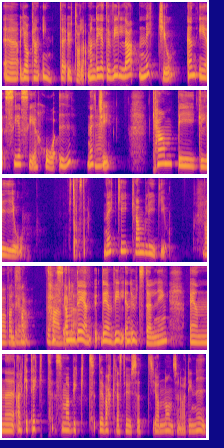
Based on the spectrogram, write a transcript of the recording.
Eh, jag kan inte uttala, men det heter Villa Necchio. N-E-C-C-H-I. Necci. Mm. Campiglio. Stavas det. Necchi Campiglio. Vad var det då? Det, ja, men det är, en, det är en, en utställning. En eh, arkitekt som har byggt det vackraste huset jag någonsin har varit inne i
